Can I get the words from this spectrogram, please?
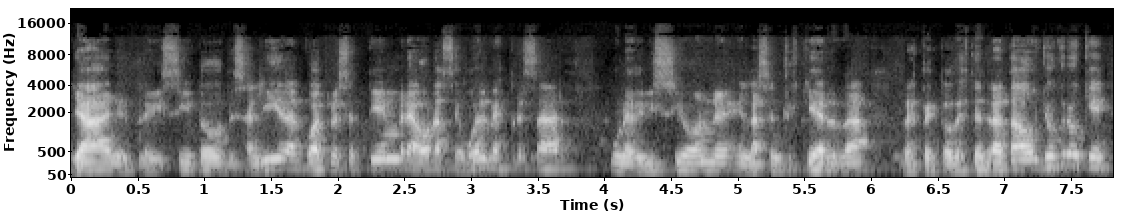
ya en el plebiscito de salida el 4 de septiembre, ahora se vuelve a expresar una división en la centroizquierda respecto de este tratado. Yo creo que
